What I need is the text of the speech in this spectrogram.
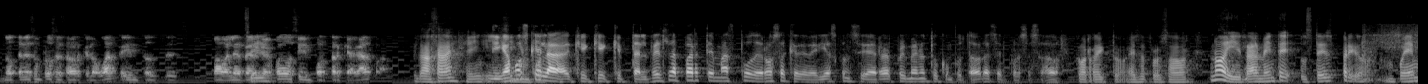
no tenés un procesador que lo aguante, entonces va a valer Sí. el juego sin importar que hagas. va. Ajá. y- Digamos que, importar. la, que, que, que tal vez la parte más poderosa que deberías considerar primero en tu computadora es el procesador. Correcto, es el procesador. No, y realmente ustedes pre- pueden,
